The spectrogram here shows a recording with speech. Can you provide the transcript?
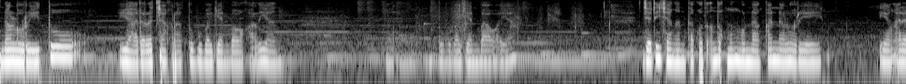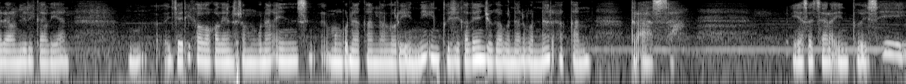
Naluri itu ya adalah cakra tubuh bagian bawah kalian. Hmm, tubuh bagian bawah ya. Jadi jangan takut untuk menggunakan naluri yang ada dalam diri kalian jadi kalau kalian sudah menggunakan menggunakan naluri ini intuisi kalian juga benar-benar akan terasa. Ya secara intuisi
